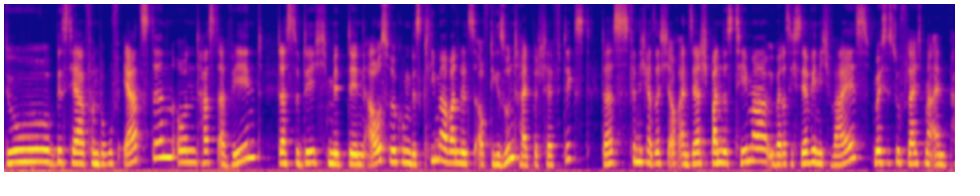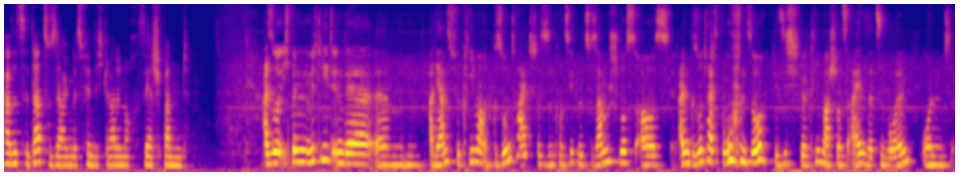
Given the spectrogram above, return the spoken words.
du bist ja von Beruf Ärztin und hast erwähnt, dass du dich mit den Auswirkungen des Klimawandels auf die Gesundheit beschäftigst. Das finde ich tatsächlich auch ein sehr spannendes Thema, über das ich sehr wenig weiß. Möchtest du vielleicht mal ein paar Sätze dazu sagen? Das finde ich gerade noch sehr spannend. Also ich bin Mitglied in der ähm, Allianz für Klima und Gesundheit. Das ist im Prinzip ein Zusammenschluss aus allen Gesundheitsberufen so, die sich für Klimaschutz einsetzen wollen. Und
